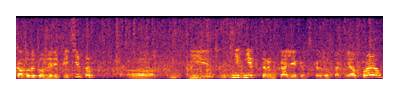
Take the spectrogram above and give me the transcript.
который тоже репетитор. Э, И не- некоторым коллегам, скажем так, я отправил.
